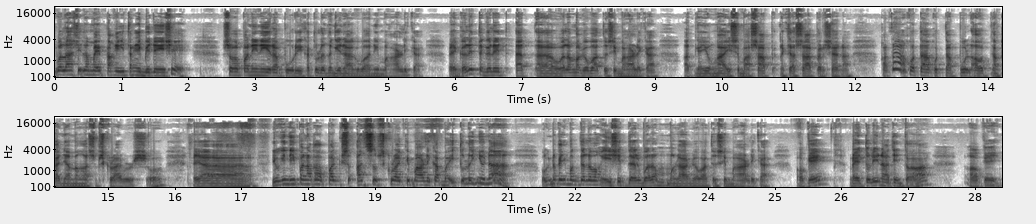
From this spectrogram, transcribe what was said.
Wala silang may pakitang ebidensya eh. So, paninirang puri, katulad ng ginagawa ni Maharlika. Kaya galit na galit at ah, walang magawa to si Maharlika. At ngayon nga ay sumasap, nagsasaper siya na katakot-takot na pull out ng kanya mga subscribers. Oh. Kaya yung hindi pa nakapag-unsubscribe kay Maharlika, ba ituloy nyo na. Huwag na kayo magdalawang isip dahil walang magagawa to si Maharlika. Okay? Ngayon tuloy natin to. Ha? Okay.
